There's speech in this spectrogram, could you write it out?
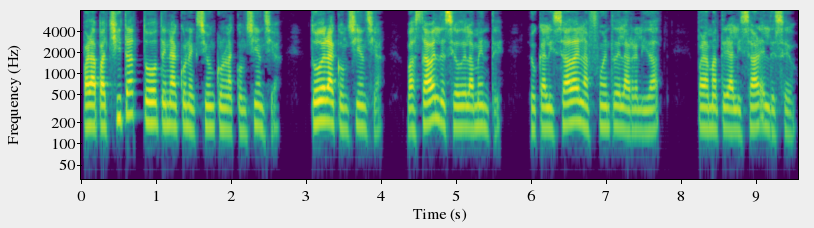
Para Pachita todo tenía conexión con la conciencia, todo era conciencia, bastaba el deseo de la mente, localizada en la fuente de la realidad, para materializar el deseo.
